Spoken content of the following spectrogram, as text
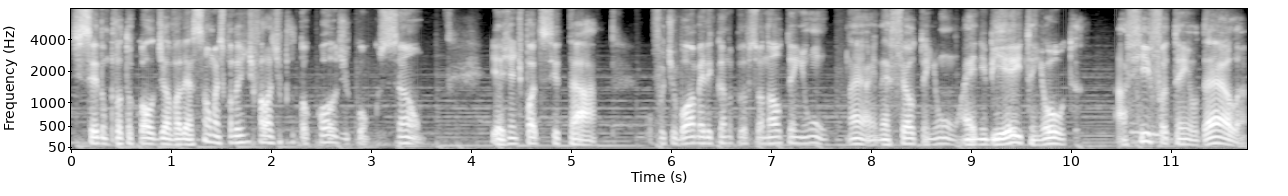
de ser um protocolo de avaliação, mas quando a gente fala de protocolo de concussão, e a gente pode citar o futebol americano profissional tem um, né? a NFL tem um, a NBA tem outro, a FIFA tem o dela.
